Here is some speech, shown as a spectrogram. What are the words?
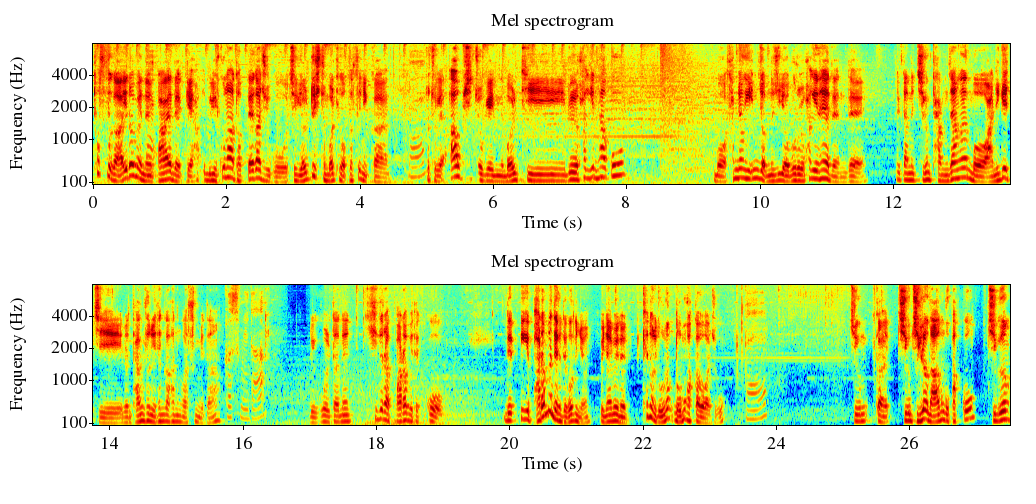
토스가 이러면은 네. 봐야 될 게 일꾼 하나 더 빼가지고 지금 12시 쪽 멀티가 없었으니까 네. 저쪽에 9시 쪽에 있는 멀티를 확인하고 뭐 삼령이 있는지 없는지 여부를 확인해야 되는데 일단은 지금 당장은 뭐 아니겠지 이런 단순히 생각하는 것 같습니다. 그렇습니다. 그리고 일단은 히드라 발업이 됐고 근데 이게 발업만 되면 되거든요. 왜냐면은 캐논이 너무, 너무 가까워가지고 네. 지금 그러니까 지금 질럿 나오는 거 봤고 지금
